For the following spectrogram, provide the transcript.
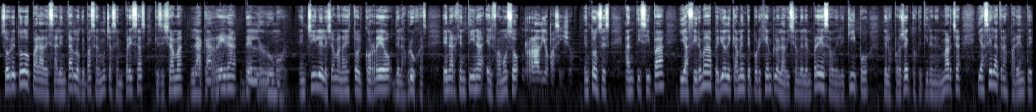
sobre todo para desalentar lo que pasa en muchas empresas que se llama la carrera del rumor. En Chile le llaman a esto el correo de las brujas, en Argentina el famoso radio pasillo. Entonces, anticipa y afirma periódicamente, por ejemplo, la visión de la empresa o del equipo, de los proyectos que tienen en marcha y hacela transparente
